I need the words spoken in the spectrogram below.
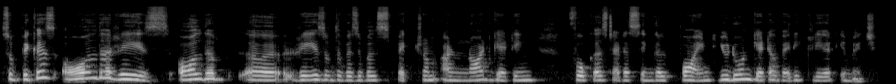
so because all the rays all the uh, rays of the visible spectrum are not getting focused at a single point you don't get a very clear image.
